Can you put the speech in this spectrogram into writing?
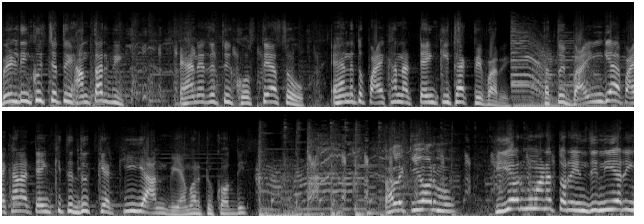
বিল্ডিং খুঁজছে তুই হানতারবি? এখানে যে তুই খুঁজতে আসো এখানে তো পায়খানার ট্যাঙ্কি থাকতে পারে। তা তুই বাইন গিয়া পায়খানার ট্যাঙ্কিতে দুঃখিয়া কি আনবি? আমার একটু কদি তাহলে কি হরমু? কি ওর মানে তোর ইঞ্জিনিয়ারিং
